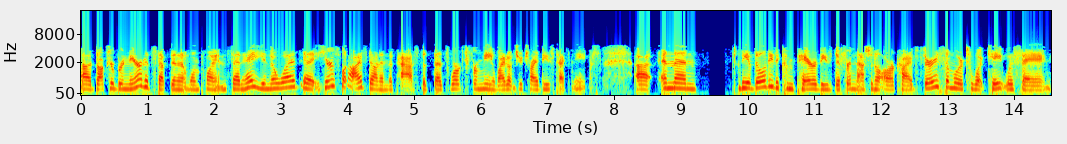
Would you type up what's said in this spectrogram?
Uh, Dr. Bernier had stepped in at one point and said, hey, you know what, uh, here's what I've done in the past that, that's worked for me. Why don't you try these techniques? Uh, and then the ability to compare these different national archives, very similar to what Kate was saying.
